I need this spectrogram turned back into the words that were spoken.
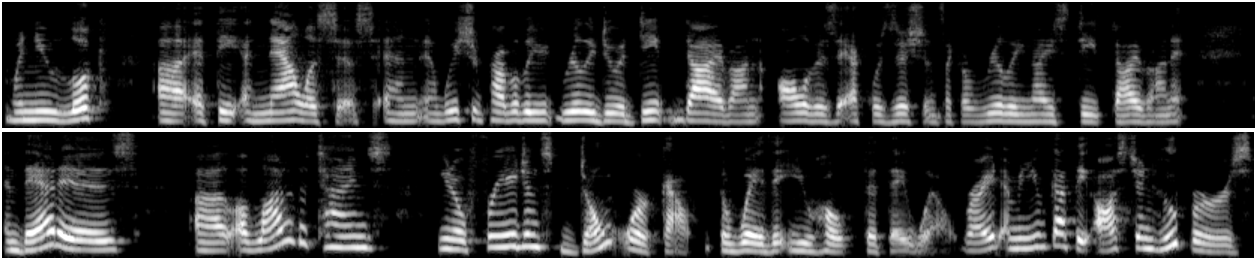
when you look uh, at the analysis, and, and we should probably really do a deep dive on all of his acquisitions, like a really nice deep dive on it. And that is uh, a lot of the times, you know, free agents don't work out the way that you hope that they will, right? I mean, you've got the Austin Hoopers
